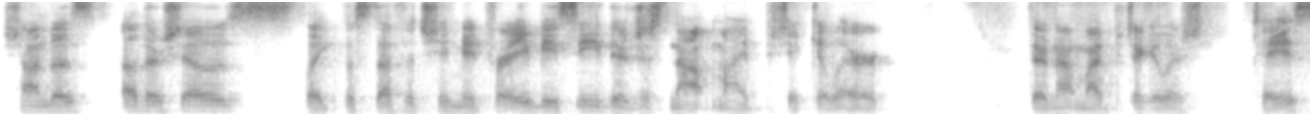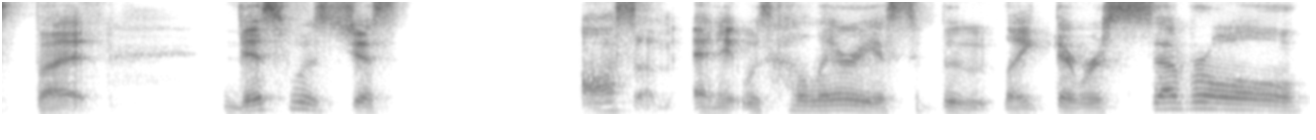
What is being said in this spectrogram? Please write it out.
Shonda's other shows, like the stuff that she made for ABC. They're just not my particular. They're not my particular taste, but this was just awesome and it was hilarious to boot like there were several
